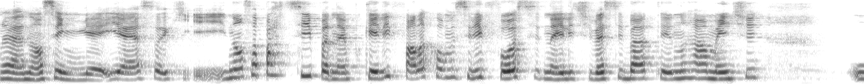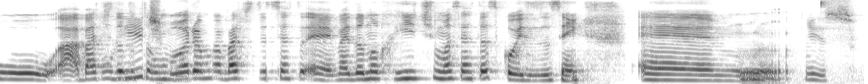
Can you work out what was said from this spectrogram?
É, não, sim, e, essa e não só participa, né? Porque ele fala como se ele fosse, né? Ele estivesse batendo realmente o, a batida do tambor é uma batida certa, é, vai dando ritmo a certas coisas, assim. É, Isso.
